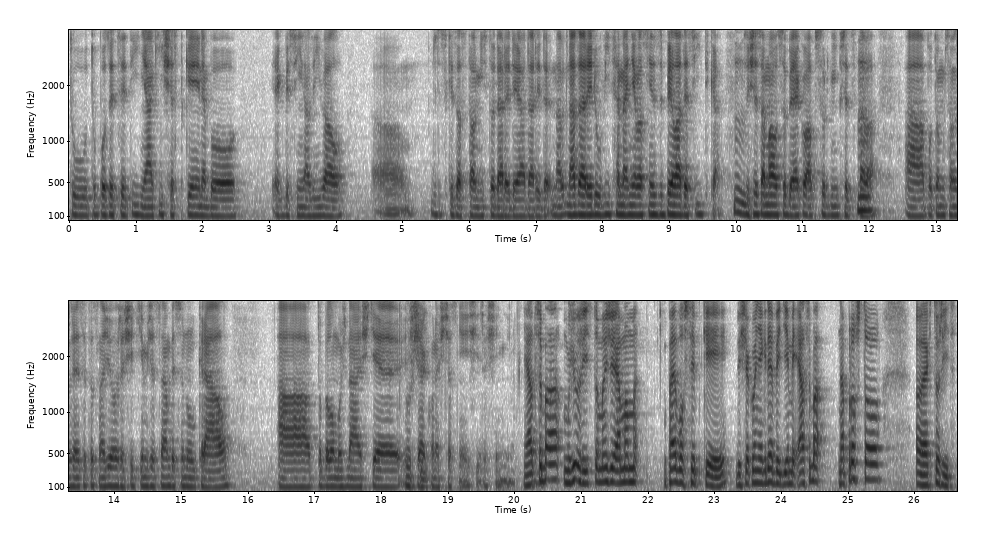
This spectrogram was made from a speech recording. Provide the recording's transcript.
tu, tu pozici té nějaký šestky, nebo jak by si ji nazýval, vždycky zastal místo Daridy a Darida, na, na Daridu víceméně vlastně zbyla desítka, hmm. což je sama o sobě jako absurdní představa. Hmm. A potom samozřejmě se to snažil řešit tím, že se tam vysunul král a to bylo možná ještě, ještě jako nešťastnější řešení. Já třeba můžu říct tomu, že já mám úplně osypky, když jako někde vidím, já třeba naprosto, uh, jak to říct,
